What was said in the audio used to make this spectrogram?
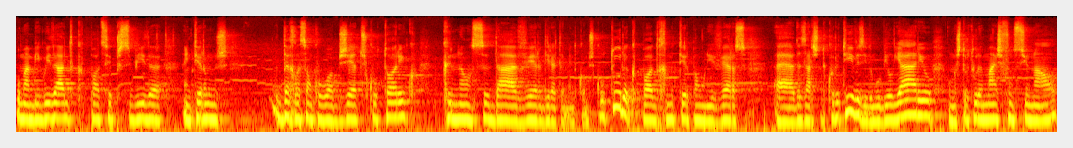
uma ambiguidade que pode ser percebida em termos da relação com o objeto escultórico que não se dá a ver diretamente como escultura, que pode remeter para um universo uh, das artes decorativas e do mobiliário, uma estrutura mais funcional.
